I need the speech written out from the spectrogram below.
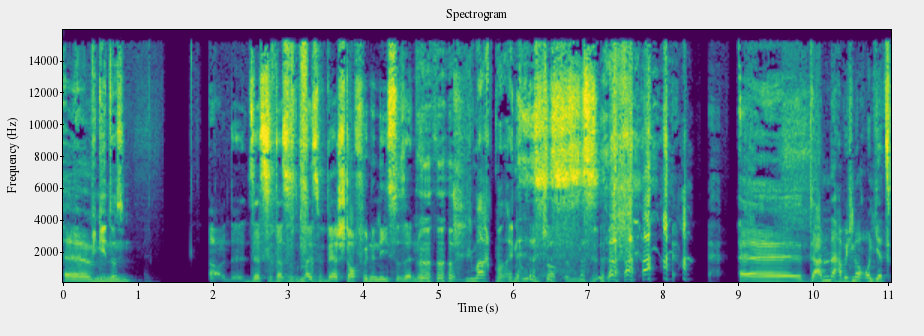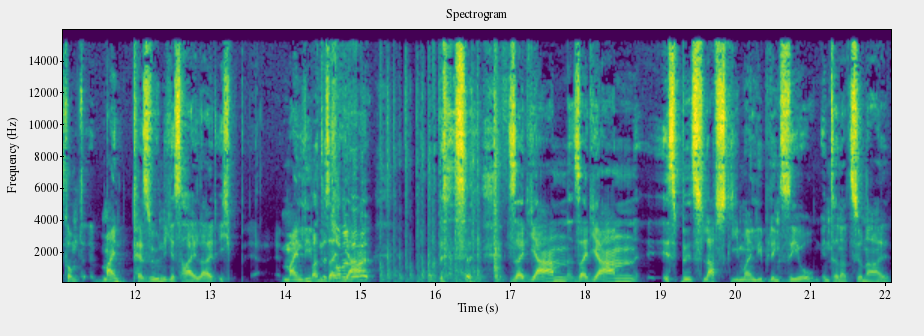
Ähm, wie geht das? Oh, das, das wäre Stoff für eine nächste Sendung. Wie macht man einen guten Job? Äh, dann habe ich noch, und jetzt kommt mein persönliches Highlight. Ich, mein Lieben, seit Jahren, seit Jahren, seit Jahren ist Bill Slavsky mein Lieblings-SEO international.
